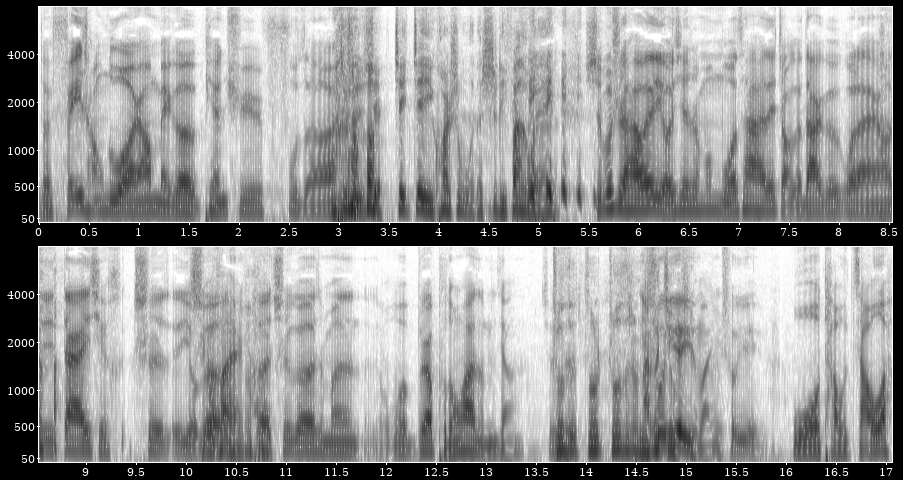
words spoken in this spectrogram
对，非常多。然后每个片区负责，就是 这这这一块是我的势力范围。时不时还会有一些什么摩擦，还得找个大哥过来，然后大家一起吃，有个饭，对，吃个什么？我不知道普通话怎么讲。桌子桌桌子上拿个酒。说粤语吗？你说粤语。我头早啊。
